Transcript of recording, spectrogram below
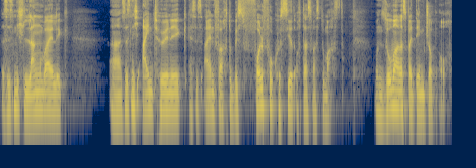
es ist nicht langweilig, äh, es ist nicht eintönig, es ist einfach, du bist voll fokussiert auf das, was du machst. Und so war das bei dem Job auch.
